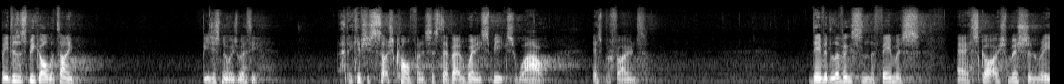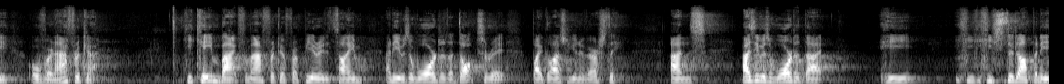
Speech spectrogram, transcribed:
But He doesn't speak all the time. But you just know He's with you. And it gives you such confidence to step out. And when he speaks, wow, it's profound. David Livingstone, the famous uh, Scottish missionary over in Africa, he came back from Africa for a period of time and he was awarded a doctorate by Glasgow University. And as he was awarded that, he, he, he stood up and he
